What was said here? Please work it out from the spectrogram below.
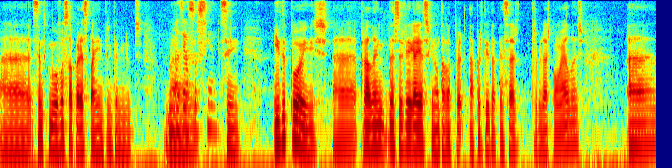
ah, sendo que o meu avô só aparece para aí em 30 minutos. Mas é o suficiente. Sim. E depois, ah, para além destas VHS que eu não estava à partida a pensar trabalhar com elas, ah,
